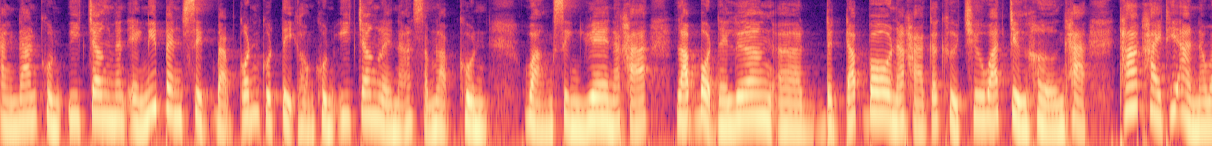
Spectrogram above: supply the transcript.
ทางด้านคุณอี้เจิ้งนั่นเองนี่เป็นสิทธิ์แบบก้นกุฏิของคุณอี้เจิ้งเลยนะสำหรับคุณหวังซิงเย่นะคะ รับบทในเรื่องเอ่อ The Double นะคะ ก็คือชื่อว่าจือเหิงค่ะ ถ้าใครที่อ่านนว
